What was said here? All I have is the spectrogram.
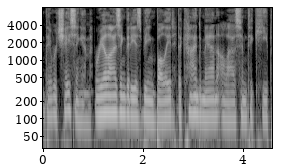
they were chasing him. Realizing that he is being bullied, the kind man allows him to keep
